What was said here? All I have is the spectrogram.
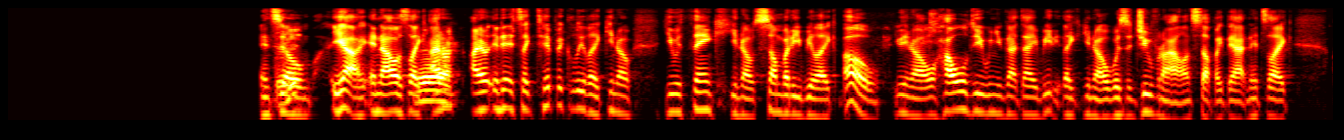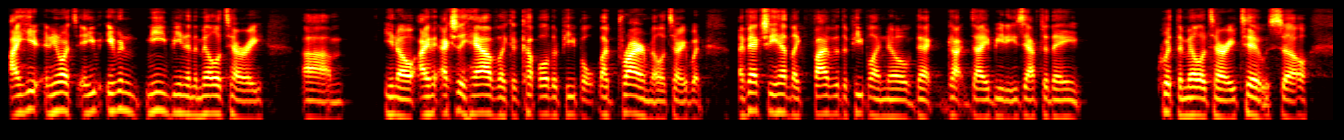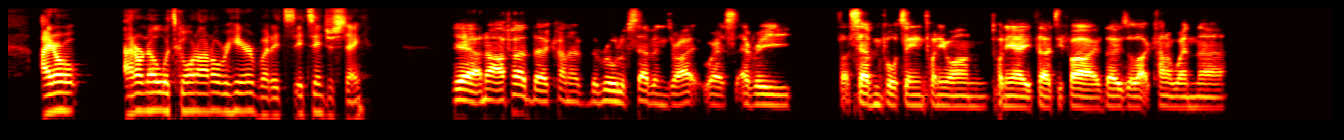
And so, really? yeah, and I was like, yeah. I don't, I, and it's like typically like, you know, you would think, you know, somebody be like, oh, you know, how old are you when you got diabetes? Like, you know, was a juvenile and stuff like that. And it's like, I hear, and you know, it's even me being in the military, um, you know, I actually have like a couple other people, like prior military, but I've actually had like five of the people I know that got diabetes after they quit the military too. So I don't, I don't know what's going on over here, but it's, it's interesting. Yeah, no, I've heard the kind of the rule of sevens, right? Where it's every it's like 7, 14, 21, 28, 35. Those are like kind of when the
